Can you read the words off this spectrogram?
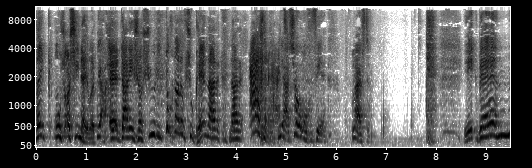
leek ons originele. Ja. Eh, daar is zo'n jury toch naar op zoek, hè? Naar, naar eigenheid. Ja, zo ongeveer. Luister. Ik ben...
